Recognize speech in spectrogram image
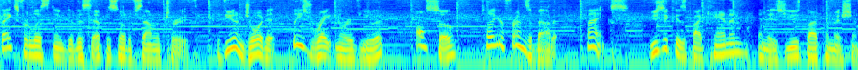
Thanks for listening to this episode of Sound of Truth. If you enjoyed it, please rate and review it. Also, tell your friends about it. Thanks. Music is by Canon and is used by permission.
